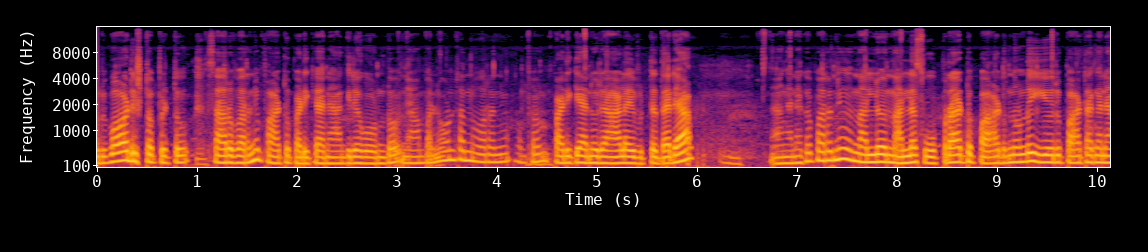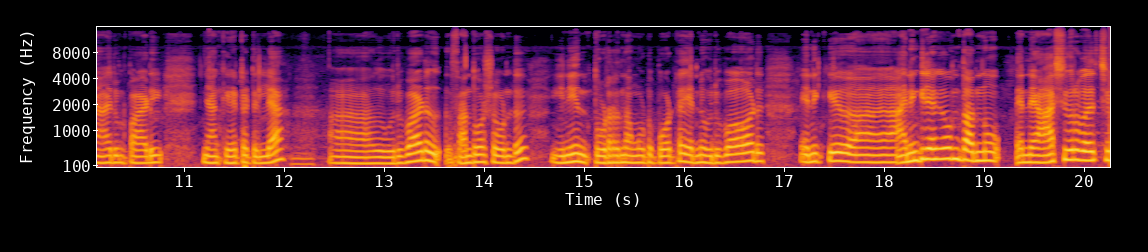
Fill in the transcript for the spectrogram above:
ഒരുപാട് ഇഷ്ടപ്പെട്ടു. സാറ് പറഞ്ഞു പാട്ട് പഠിക്കാൻ ആഗ്രഹമുണ്ടോ? ഞാൻ പറഞ്ഞു ഉണ്ടെന്ന് പറഞ്ഞു. അപ്പം പഠിക്കാൻ ഒരാളെ വിട്ടു തരാം. അങ്ങനെയൊക്കെ പറഞ്ഞു. നല്ല നല്ല സൂപ്പറായിട്ട് പാടുന്നുണ്ട്. ഈ ഒരു പാട്ട് അങ്ങനെ ആരും പാടി ഞാൻ കേട്ടിട്ടില്ല. ഒരുപാട് സന്തോഷമുണ്ട്. ഇനിയും തുടർന്ന് അങ്ങോട്ട് പോട്ടെ. എന്നെ ഒരുപാട് എനിക്ക് അനുഗ്രഹവും തന്നു. എന്നെ ആശീർവദിച്ചു.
